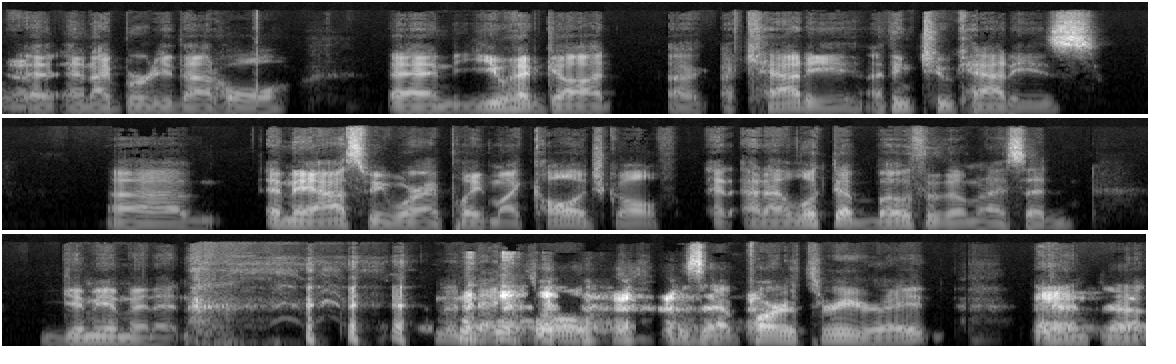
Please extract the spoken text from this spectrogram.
yeah. and I birdied that hole. And you had got a, a caddy, I think two caddies, um, and they asked me where I played my college golf, and, and I looked at both of them and I said, "Give me a minute." the next hole is that par three, right? Yeah, and uh,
